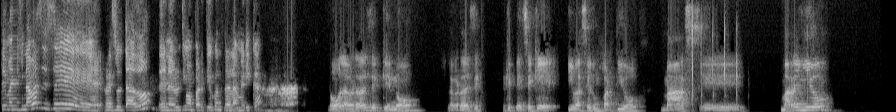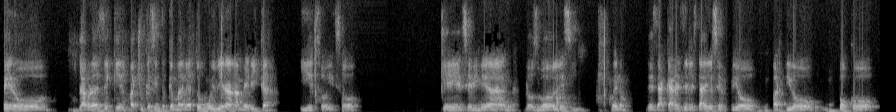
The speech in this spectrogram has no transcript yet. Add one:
¿Te imaginabas ese resultado en el último partido contra el América? No, la verdad es de que no. La verdad es de que pensé que iba a ser un partido más, eh, más reñido, pero la verdad es de que el Pachuca siento que manejó muy bien al América y eso hizo que se vinieran los goles y bueno, desde acá, desde el estadio, se vio un partido un poco,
